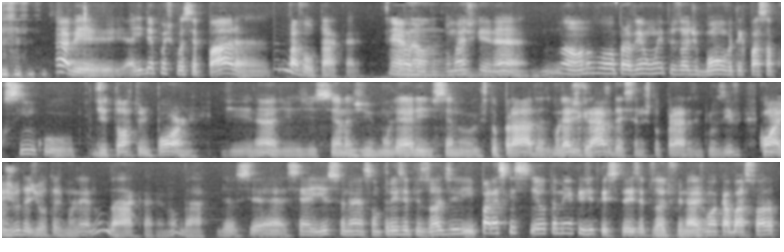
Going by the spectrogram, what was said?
sabe? Aí depois que você para, não vai voltar, cara. É, não, Por mais que, né? Não, não vou. Pra ver um episódio bom, vou ter que passar por cinco de torture porn de, né, de, de, cenas de mulheres sendo estupradas, mulheres grávidas sendo estupradas, inclusive, com a ajuda de outras mulheres. Não dá, cara, não dá. Se é, se é isso, né? São três episódios e, parece que eu também acredito que esses três episódios finais vão acabar só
